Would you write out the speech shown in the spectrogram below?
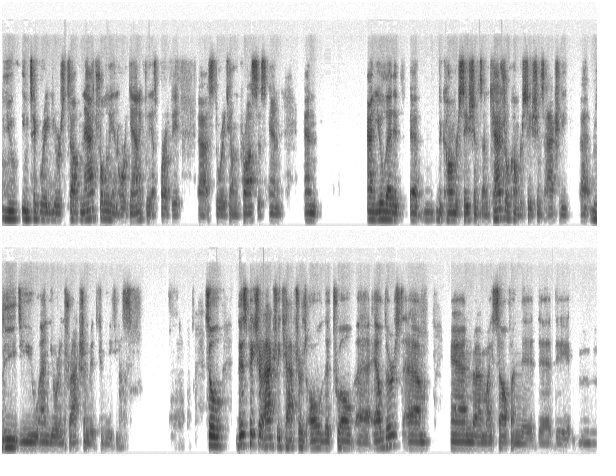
you integrate yourself naturally and organically as part of the uh, storytelling process. And, and and you let it uh, the conversations and casual conversations actually uh, lead you and your interaction with communities so this picture actually captures all the 12 uh, elders um, and uh, myself and the the, the um,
